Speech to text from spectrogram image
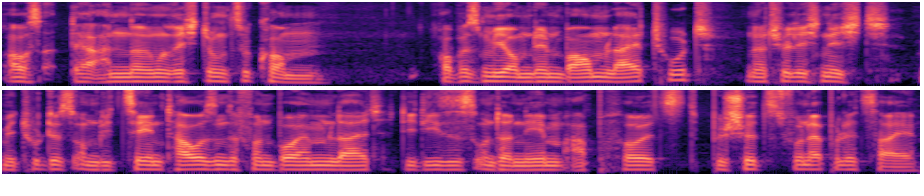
aus der anderen Richtung zu kommen. Ob es mir um den Baum leid tut? Natürlich nicht. Mir tut es um die Zehntausende von Bäumen leid, die dieses Unternehmen abholzt, beschützt von der Polizei.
